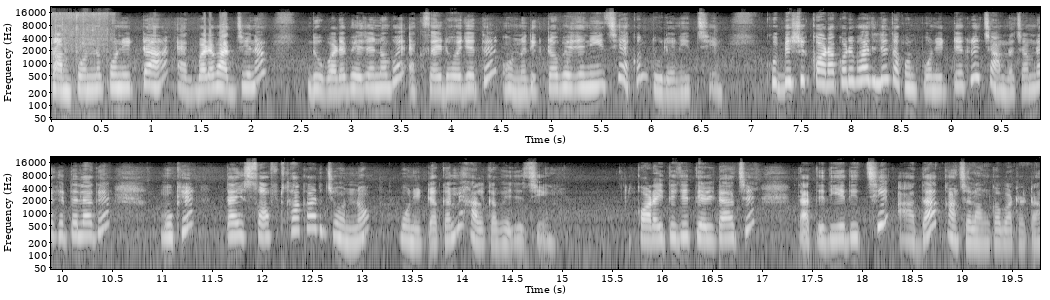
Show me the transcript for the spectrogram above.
সম্পূর্ণ পনিরটা একবারে ভাজছি না, দুবারে ভেজে নেব, এক সাইড হয়ে যেতে অন্য দিকটাও ভেজে নিয়েছি, এখন তুলে নিচ্ছি। খুব বেশি কড়া করে ভাজলে তখন পনিরটা একটু চামড়া চামড়া খেতে লাগে মুখে। তাই সফট থাকার জন্য পনিরটাকে আমি হালকা ভেজেছি। কড়াইতে যে তেলটা আছে, তাতে দিয়ে দিচ্ছি আদা কাঁচা লঙ্কা বাটাটা।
